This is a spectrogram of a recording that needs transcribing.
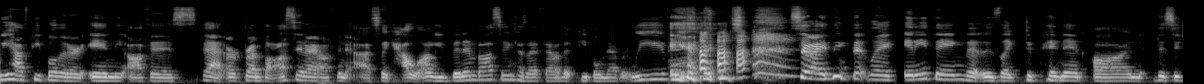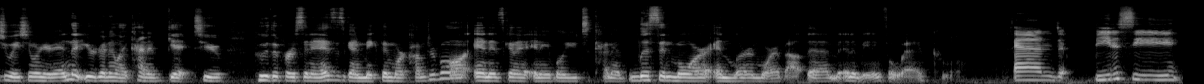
we have people that are in the office that are from Boston. I often ask like how long you've been in Boston because I found that people never leave. And so I think that like anything that is like dependent on the situation where you're in that you're going to like kind of get to who the person is is going to make them more comfortable and it's going to enable you to kind of listen more and learn more about them in a meaningful way. Cool. And B2C,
